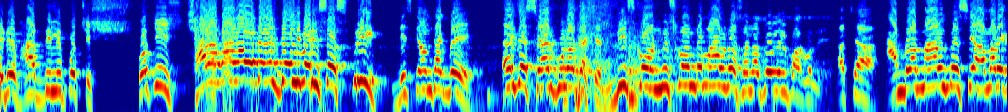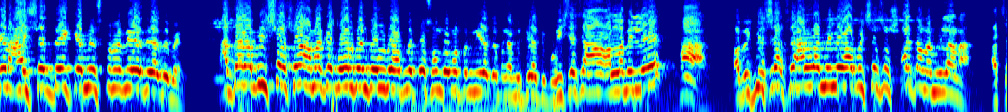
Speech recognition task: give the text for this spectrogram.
এটা ভাত দিলে পঁচিশ। পঁচিশ? সারা Bangladesh delivery charge free discount থাকবে? এই যে শেয়ারগুলো দেখেন ডিসকাউন্ট মাল বেছে না জলিল পাগলে। আচ্ছা। আমরা মাল বেশি আমার এখানে আইসার দেই কেমিস্ট্রি নিয়ে দিয়ে দেবেন। আর যারা বিশ্বাস হয় আমাকে বলবেন চলবে আপনি পছন্দ মতো নিয়ে যাবেন আমি দিয়ে দিব। বিশেষ আল্লাহ মিললে? হ্যাঁ। অবিশ্বাসে? আল্লাহ মিলে অবিশ্বাসে শয়তানা মিলে না। আচ্ছা।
